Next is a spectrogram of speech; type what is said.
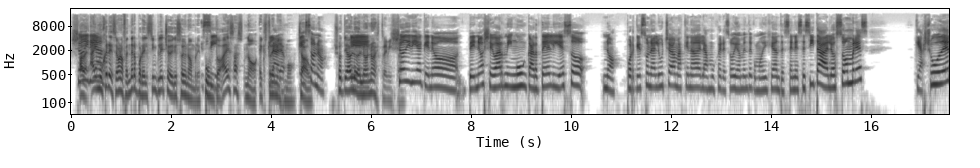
yo A ver, diría- Hay mujeres que se van a ofender por el simple hecho de que soy un hombre. Punto. Sí. A esas, no. Extremismo. claro. Chau. Eso no. Yo te hablo de lo Eh, no extremista. Yo diría que no, de no llevar ningún cartel y eso, no, porque es una lucha más que nada de las mujeres. Obviamente, como dije antes, se necesita a los hombres que ayuden,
